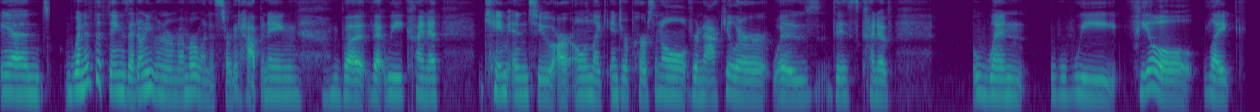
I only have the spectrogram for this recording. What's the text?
And one of the things i don't even remember when it started happening but that we kind of came into our own like interpersonal vernacular was this kind of when we feel like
